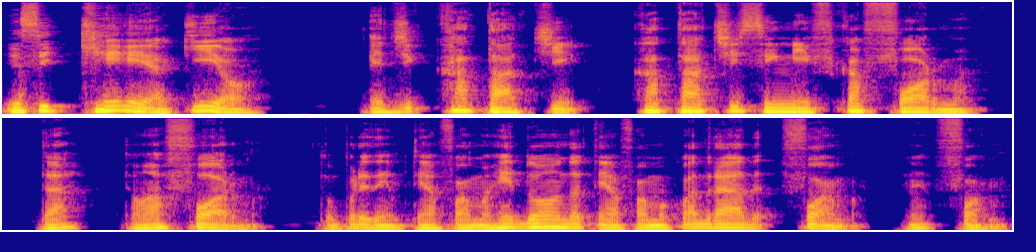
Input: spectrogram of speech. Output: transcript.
Esse que aqui, ó, é de katachi. Katachi significa forma, tá? Então, a forma. Então, por exemplo, tem a forma redonda, tem a forma quadrada, forma, né? Forma,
